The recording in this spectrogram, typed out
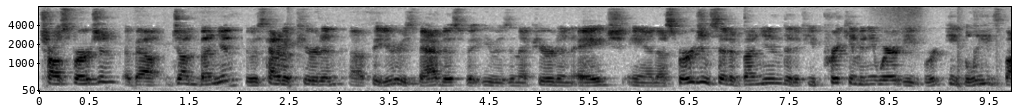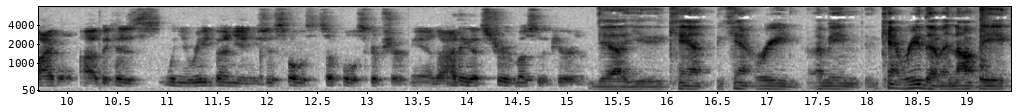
Charles Spurgeon about John Bunyan, who was kind of a Puritan uh, figure. He was Baptist, but he was in that Puritan age. And uh, Spurgeon said of Bunyan that if you prick him anywhere, he, he bleeds Bible uh, because when you read Bunyan, he's just full of, so full of scripture. And uh, I think that's true of most of the Puritans. Yeah, you can't you can't read. I mean, you can't read them and not be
